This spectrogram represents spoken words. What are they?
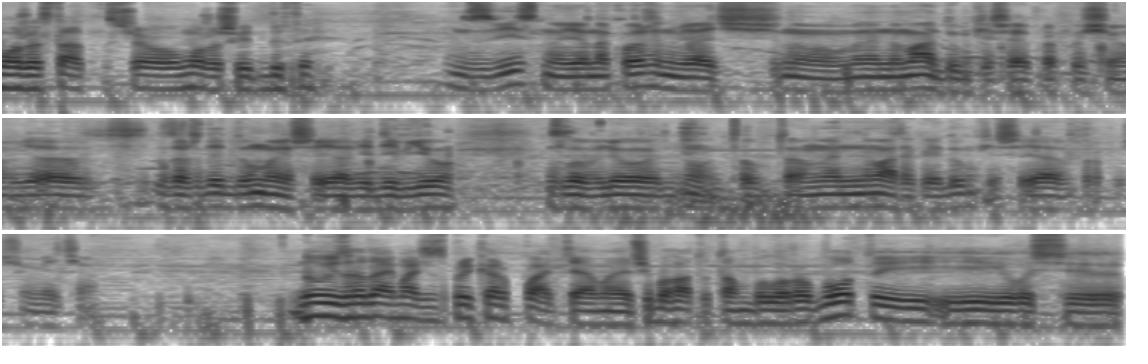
може стати, що можеш відбити. Звісно, я на кожен м'яч. Ну, у мене немає думки, що я пропущу. Я завжди думаю, що я відіб'ю, зловлю. Ну, тобто, в мене немає такої думки, що я пропущу м'яча. Ну і згадай матч з Прикарпаттям. Чи багато там було роботи, і ось е,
